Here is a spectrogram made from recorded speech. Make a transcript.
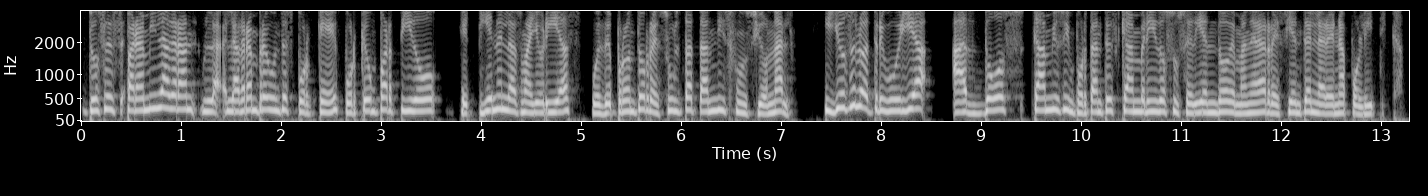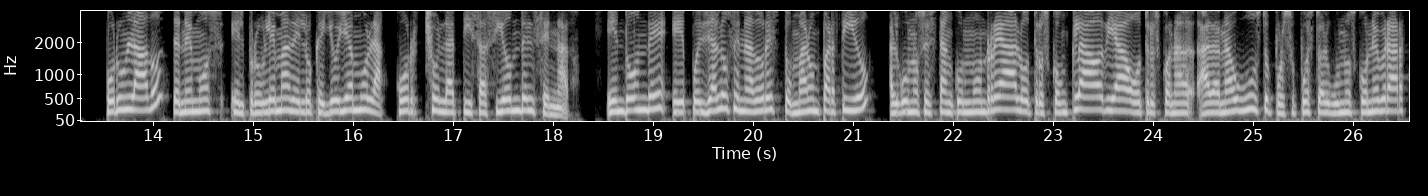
Entonces, para mí la gran, la, gran pregunta es ¿por qué? ¿Por qué un partido que tiene las mayorías, pues de pronto resulta tan disfuncional? Y yo se lo atribuiría a dos cambios importantes que han venido sucediendo de manera reciente en la arena política. Por un lado, tenemos el problema de lo que yo llamo la corcholatización del Senado, en donde eh, pues ya los senadores tomaron partido, algunos están con Monreal, otros con Claudia, otros con Adán Augusto, por supuesto algunos con Ebrar,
